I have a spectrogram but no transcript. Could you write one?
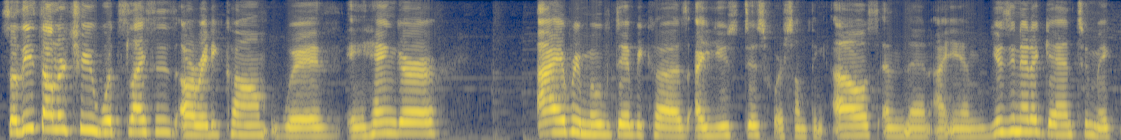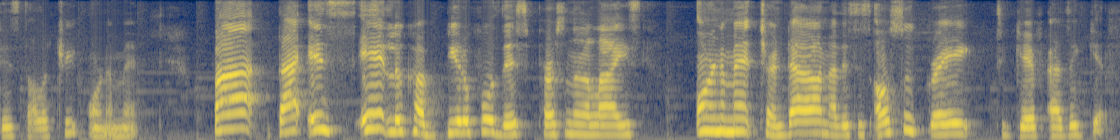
So these Dollar Tree wood slices already come with a hanger. I removed it because I used this for something else and then I am using it again to make this Dollar Tree ornament. But that is it. Look how beautiful this personalized ornament turned out. Now this is also great to give as a gift.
